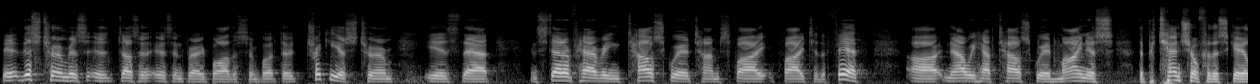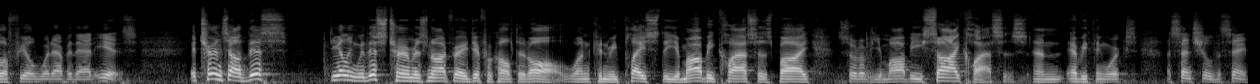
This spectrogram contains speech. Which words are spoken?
This term is, is, doesn't, isn't very bothersome, but the trickiest term is that instead of having tau squared times phi, phi to the fifth, uh, now we have tau squared minus the potential for the scalar field, whatever that is. It turns out this, dealing with this term is not very difficult at all. One can replace the Yamabe classes by sort of Yamabe psi classes, and everything works essentially the same.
